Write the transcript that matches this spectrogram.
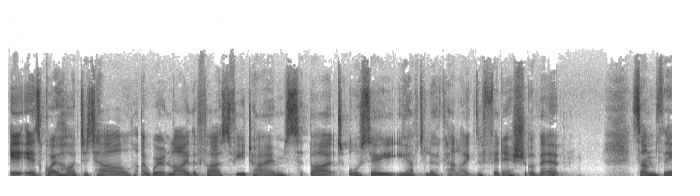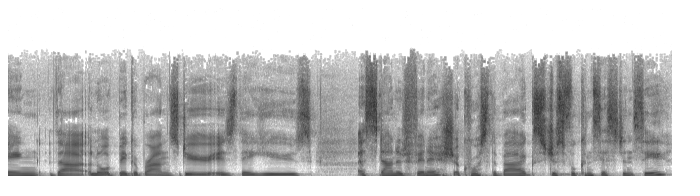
It is quite hard to tell, I won't lie, the first few times, but also you have to look at like the finish of it. Something that a lot of bigger brands do is they use a standard finish across the bags just for consistency.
